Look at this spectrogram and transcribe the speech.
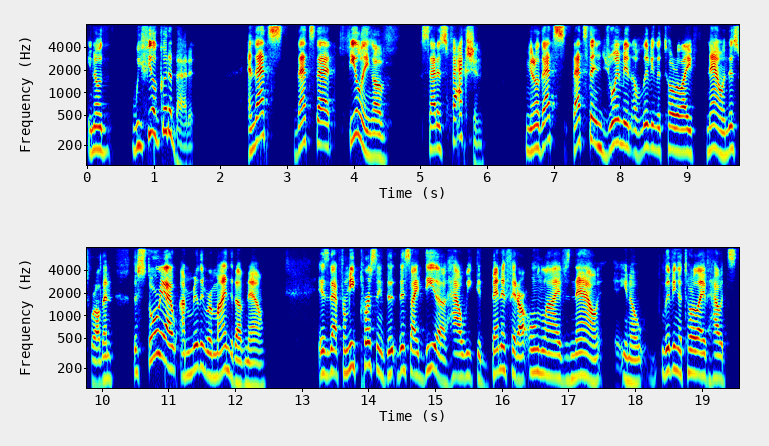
You know, we feel good about it. And that's that's that feeling of satisfaction. You know that's that's the enjoyment of living the torah life now in this world. And the story I, am really reminded of now is that for me personally th- this idea of how we could benefit our own lives now you know living a torah life how it's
